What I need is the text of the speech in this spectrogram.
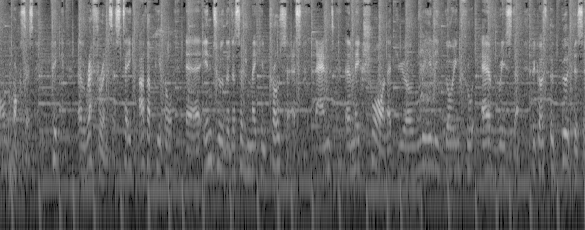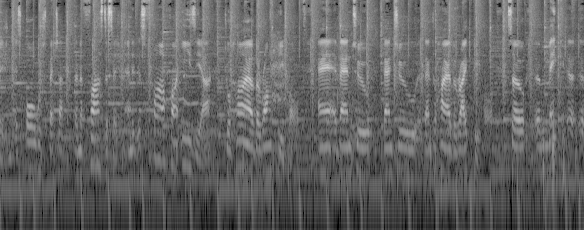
all the boxes, pick uh, references, take other people uh, into the decision-making process and uh, make sure that you're really going through every step because a good decision is always better than a fast decision and it is far far easier to hire the wrong people uh, than to than to than to hire the right people. So uh, make, uh, uh,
